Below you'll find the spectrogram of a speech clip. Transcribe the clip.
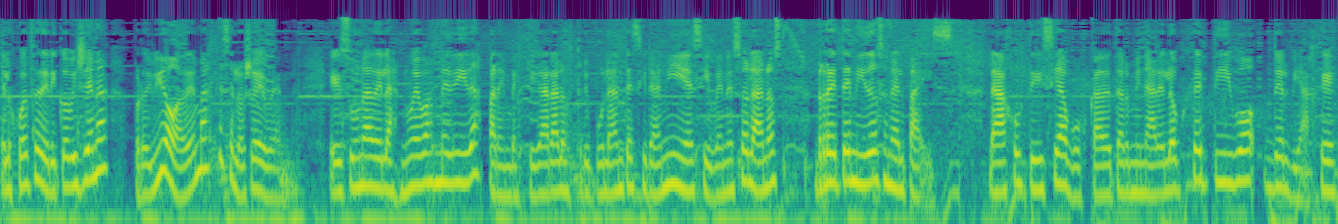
El juez Federico Villena prohibió además que se lo lleven. Es una de las nuevas medidas para investigar a los tripulantes iraníes y venezolanos retenidos en el país. La justicia busca determinar el objetivo del viaje.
